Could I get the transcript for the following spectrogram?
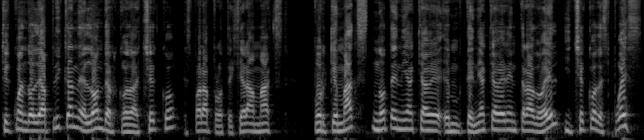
que cuando le aplican el undercut a Checo es para proteger a Max, porque Max no tenía que haber, em, tenía que haber entrado él y Checo después.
